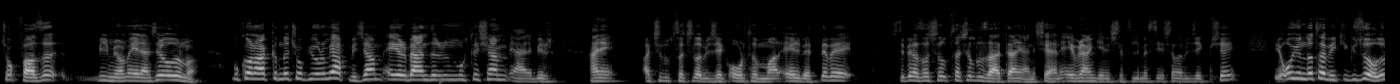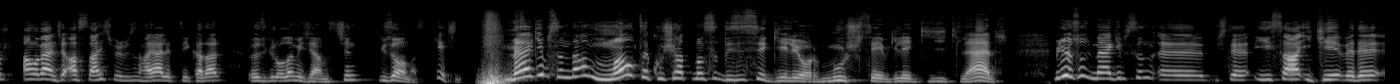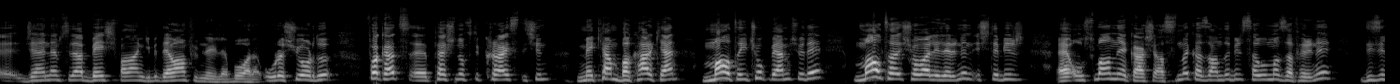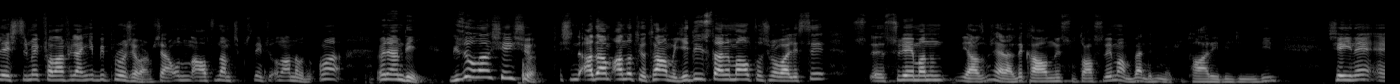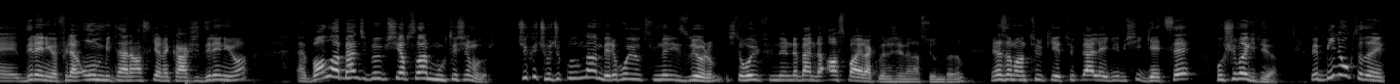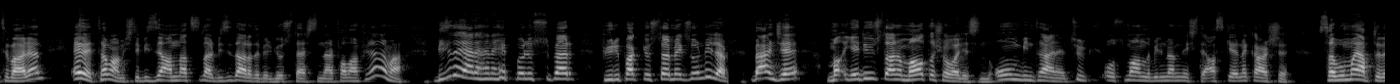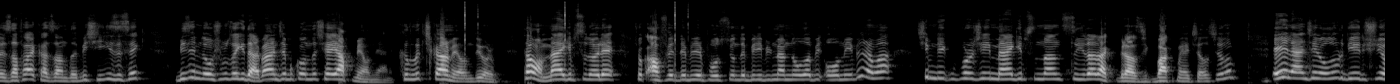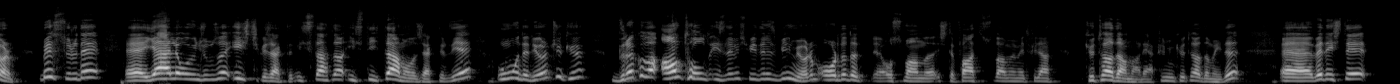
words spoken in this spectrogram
çok fazla bilmiyorum eğlenceli olur mu? Bu konu hakkında çok yorum yapmayacağım. Airbender'ın muhteşem yani bir hani açılıp saçılabilecek ortamı var elbette ve işte biraz açılıp saçıldı zaten yani şey hani evren genişletilmesi yaşanabilecek bir şey. Bir oyunda tabii ki güzel olur ama bence asla hiçbirimizin hayal ettiği kadar özgür olamayacağımız için güzel olmaz. Geçin. Mel Gibson'dan Malta Kuşatması dizisi geliyormuş sevgili geekler. Biliyorsunuz Mel Gibson e, işte İsa 2 ve de e, Cehennem Silahı 5 falan gibi devam filmleriyle bu ara uğraşıyordu. Fakat e, Passion of the Christ için mekan bakarken Malta'yı çok beğenmiş ve de Malta şövalyelerinin işte bir e, Osmanlı'ya karşı aslında kazandığı bir savunma zaferini dizileştirmek falan filan gibi bir proje varmış. Yani onun altından mı çıkmış neymiş onu anlamadım ama önemli değil. Güzel olan şey şu. Şimdi adam anlatıyor tamam mı? 700 tane Malta şövalyesi e, Süleyman'ın yazmış herhalde. Kanuni Sultan Süleyman mı? Ben de bilmiyorum. Şu tarihi bilgim iyi değil. Şeyine e, direniyor filan 10 bin tane askerine karşı direniyor. E, Valla bence böyle bir şey yapsalar muhteşem olur. Çünkü çocukluğumdan beri Hollywood filmleri izliyorum. İşte Hollywood filmlerinde ben de as bayrakları jenerasyonundanım. Ne zaman Türkiye Türklerle ilgili bir şey geçse hoşuma gidiyor. Ve bir noktadan itibaren evet tamam işte bizi anlatsınlar, bizi de arada bir göstersinler falan filan ama bizi de yani hani hep böyle süper püripak göstermek zorunda değiller. Bence ma- 700 tane Malta şövalyesinin 10 bin tane Türk, Osmanlı bilmem ne işte askerine karşı savunma yaptığı ve zafer kazandığı bir şey izlesek bizim de hoşumuza gider. Bence bu konuda şey yapmayalım yani. Kıllık çıkarmayalım diyorum. Tamam Mel Gibson öyle çok affedilebilir pozisyonda biri bilmem ne olabil- olmayabilir ama şimdilik bu projeyi Mel Gibson'dan sıyırarak birazcık bakmaya çalışalım. Eğlenceli olur diye düşünüyorum. Bir sürü de e, yerli oyuncumuza iş çıkacaktır. İstihdam, istihdam olacaktır diye umut ediyorum. Çünkü Dracula Untold izlemiş miydiniz bilmiyorum. Orada da e, Osmanlı işte Fatih Sultan Mehmet filan kötü adamlar yani filmin kötü adamıydı. E, ve de işte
